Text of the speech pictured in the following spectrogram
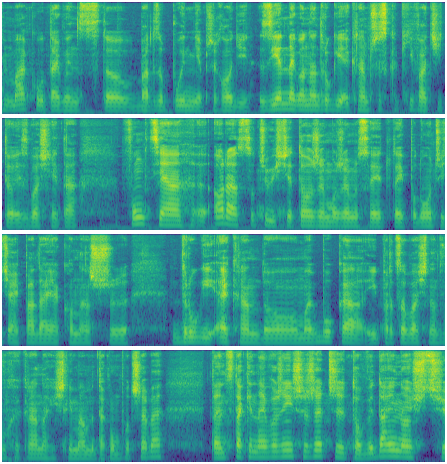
Macu, tak więc to bardzo płynnie przechodzi z jednego na drugi ekran przeskakiwać i to jest właśnie ta funkcja y, oraz oczywiście to, że możemy sobie tutaj podłączyć iPada jako nasz drugi ekran do MacBooka i pracować na dwóch ekranach, jeśli mamy taką potrzebę. Tak Więc takie najważniejsze rzeczy to wydajność,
